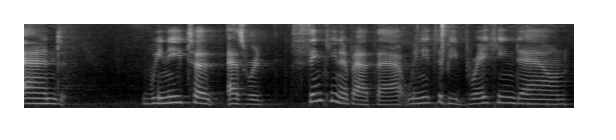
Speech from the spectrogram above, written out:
and we need to, as we're thinking about that, we need to be breaking down.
